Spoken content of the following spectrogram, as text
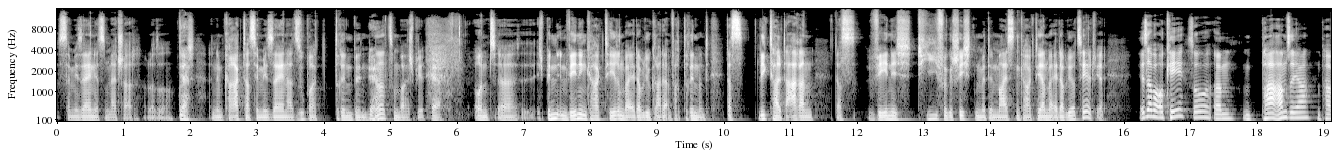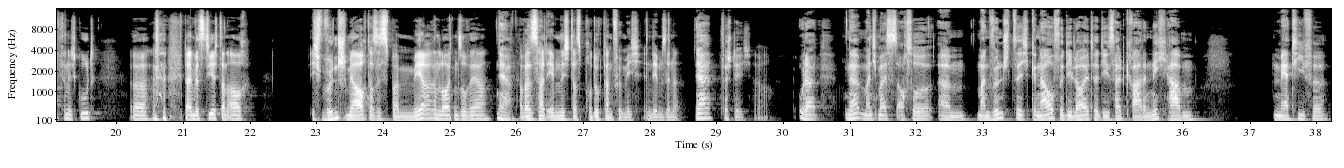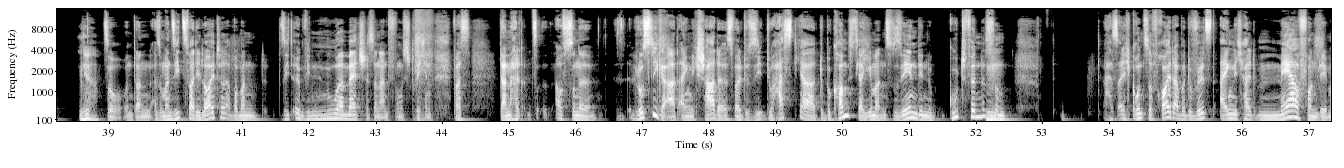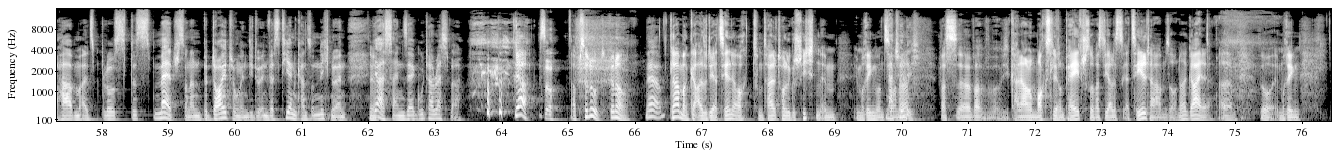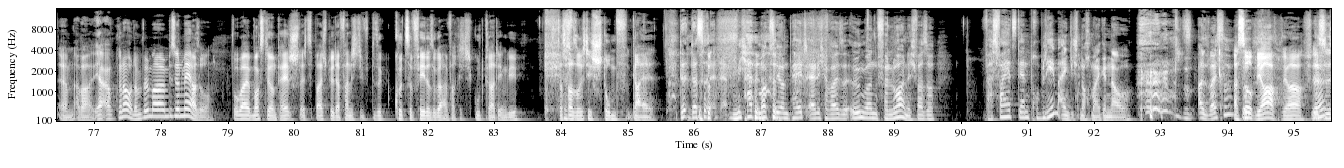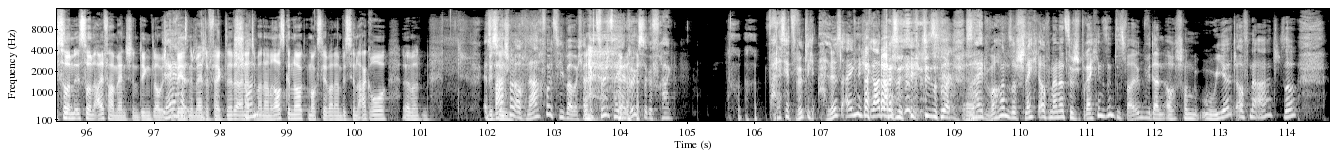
Sami Zayn jetzt ein Match hat oder so. Weil Ja. ich in dem Charakter Sami Zayn halt super drin bin, Ja. ne, zum Beispiel. Ja. Und äh, ich bin in wenigen Charakteren bei AW gerade einfach drin. Und das liegt halt daran, dass wenig tiefe Geschichten mit den meisten Charakteren bei AW erzählt wird. Ist aber okay, so. Ähm, ein paar haben sie ja, ein paar finde ich gut. Äh, da investiere ich dann auch. Ich wünsche mir auch, dass es bei mehreren Leuten so wäre. Ja. Aber es ist halt eben nicht das Produkt dann für mich in dem Sinne. Ja, verstehe ich. Ja. Oder ne, manchmal ist es auch so, ähm, man wünscht sich genau für die Leute, die es halt gerade nicht haben, mehr Tiefe. Ja. So, und dann, also man sieht zwar die Leute, aber man sieht irgendwie nur Matches in Anführungsstrichen, was dann halt auf so eine lustige Art eigentlich schade ist, weil du sie, du hast ja, du bekommst ja jemanden zu sehen, den du gut findest Mhm. und hast eigentlich Grund zur Freude, aber du willst eigentlich halt mehr von dem haben als bloß das Match, sondern Bedeutung, in die du investieren kannst und nicht nur in, ja, Ja. ist ein sehr guter Wrestler. Ja, So. absolut, genau. Ja. Klar, man kann, also die erzählen ja auch zum Teil tolle Geschichten im, im Ring und so, Natürlich. ne? Was, äh, keine Ahnung, Moxley und Page, so was die alles erzählt haben, so, ne? Geil. Ähm, so im Ring. Ähm, aber ja, genau, dann will man ein bisschen mehr so. Wobei Moxley und Page, schlechtes Beispiel, da fand ich die, diese kurze Fehde sogar einfach richtig gut gerade irgendwie. Das, war so richtig stumpf geil. D- Das, äh, mich hat Moxley und Page ehrlicherweise irgendwann verloren. Ich war so, was war jetzt deren Problem eigentlich nochmal genau? also weißt du? Ach so, ja, ja. Es Ja? ist so ein, ist so ein Alpha-Männchen-Ding, glaube ich, Ja, ja, gewesen im Endeffekt. Ne? Der eine hat dem anderen rausgenockt, Moxley war da ein bisschen aggro. Hat- es war schon auch nachvollziehbar, aber ich habe mich zwischenzeitlich halt wirklich so gefragt, war das jetzt wirklich alles eigentlich gerade, weswegen die so seit Wochen so schlecht aufeinander zu sprechen sind? Das war irgendwie dann auch schon weird auf eine Art, so.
